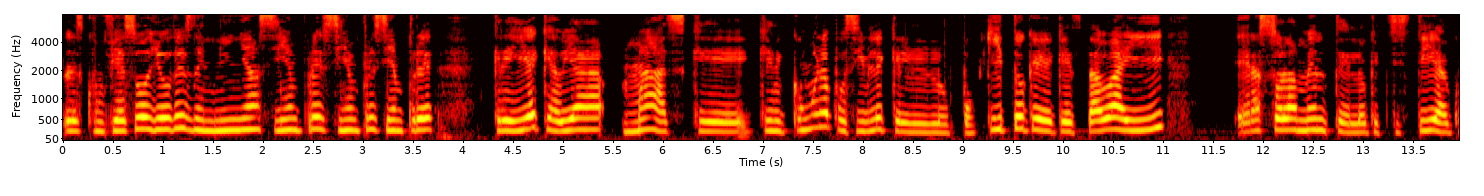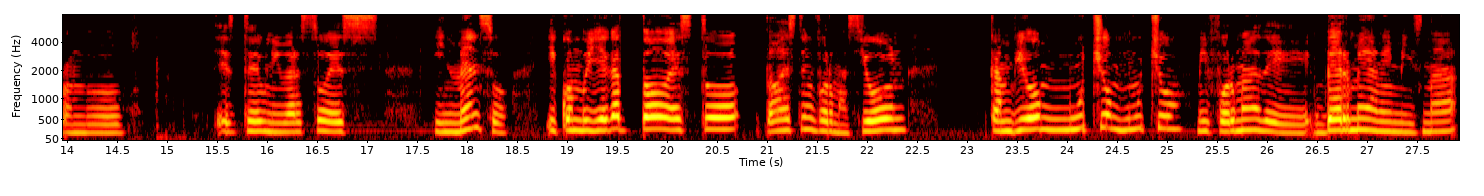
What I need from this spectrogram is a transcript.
les confieso, yo desde niña siempre, siempre, siempre creía que había más, que, que cómo era posible que lo poquito que, que estaba ahí era solamente lo que existía cuando este universo es inmenso. Y cuando llega todo esto, toda esta información, cambió mucho, mucho mi forma de verme a mí misma,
